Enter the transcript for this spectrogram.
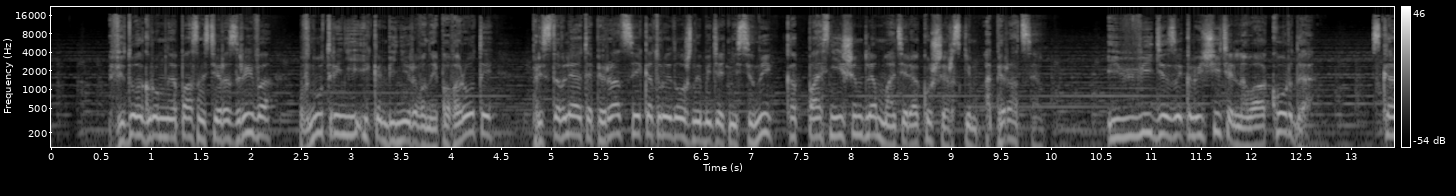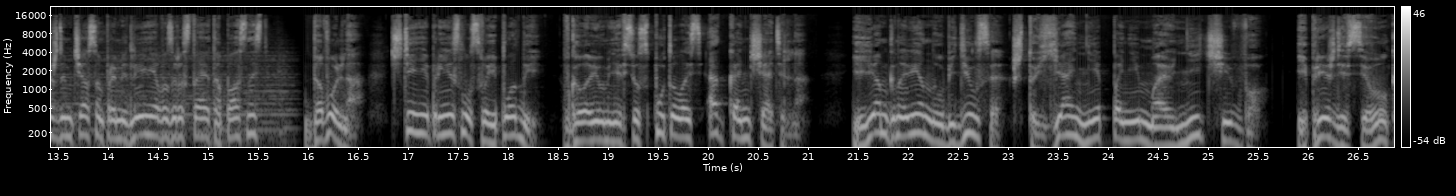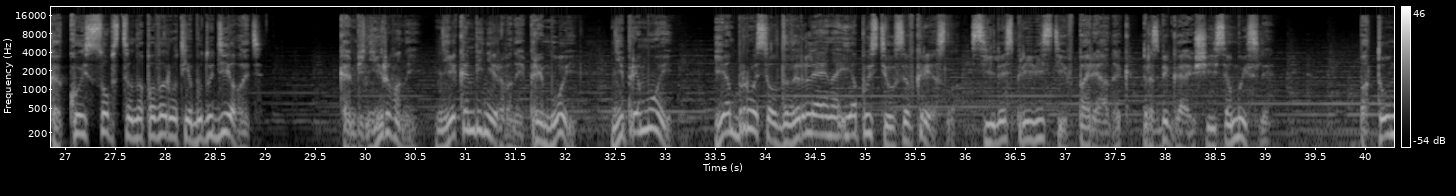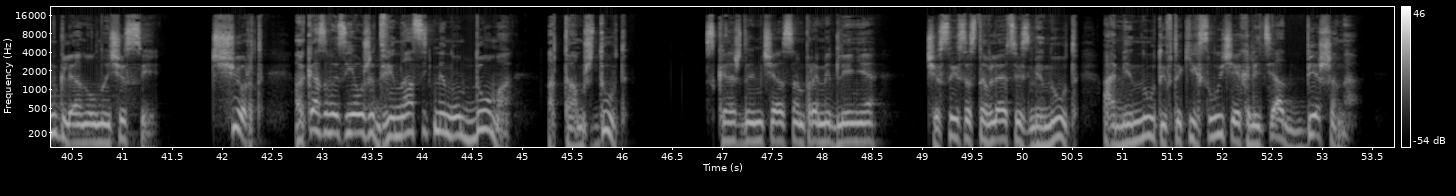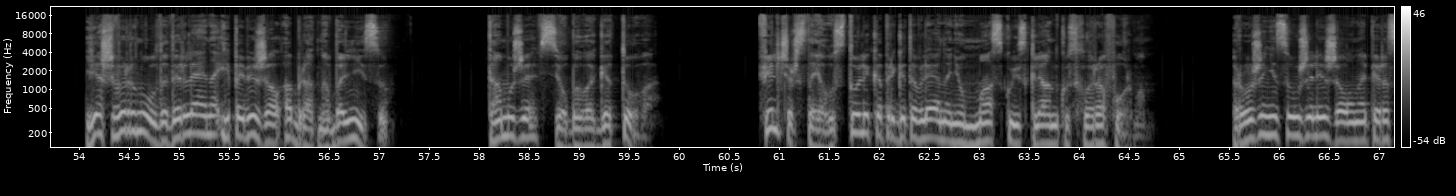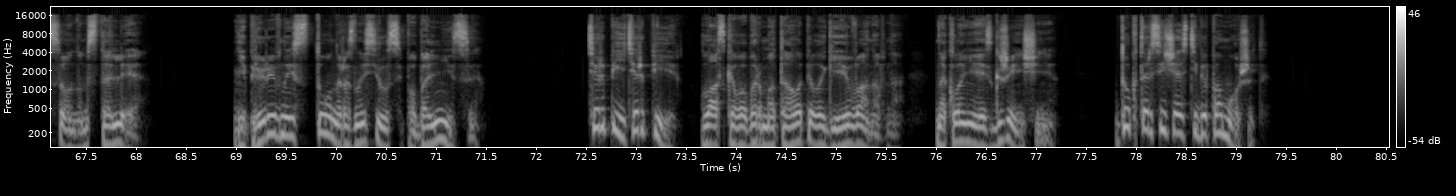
Ввиду огромной опасности разрыва, внутренние и комбинированные повороты – представляют операции, которые должны быть отнесены к опаснейшим для матери акушерским операциям. И в виде заключительного аккорда с каждым часом промедления возрастает опасность «Довольно! Чтение принесло свои плоды. В голове у меня все спуталось окончательно. И я мгновенно убедился, что я не понимаю ничего. И прежде всего, какой, собственно, поворот я буду делать? Комбинированный? Не комбинированный? Прямой? Не прямой? Я бросил Дедерляйна и опустился в кресло, силясь привести в порядок разбегающиеся мысли. Потом глянул на часы. «Черт! Оказывается, я уже 12 минут дома, а там ждут!» С каждым часом промедления часы составляются из минут, а минуты в таких случаях летят бешено. Я швырнул Дедерляйна и побежал обратно в больницу. Там уже все было готово. Фельдшер стоял у столика, приготовляя на нем маску и склянку с хлороформом. Роженица уже лежала на операционном столе. Непрерывный стон разносился по больнице. «Терпи, терпи», – ласково бормотала Пелагея Ивановна, наклоняясь к женщине. «Доктор сейчас тебе поможет».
